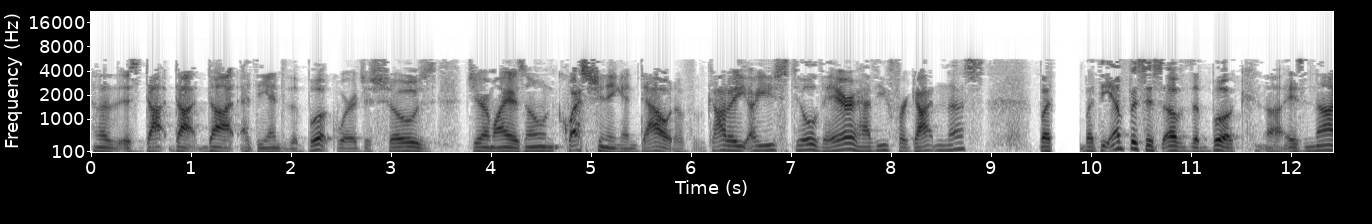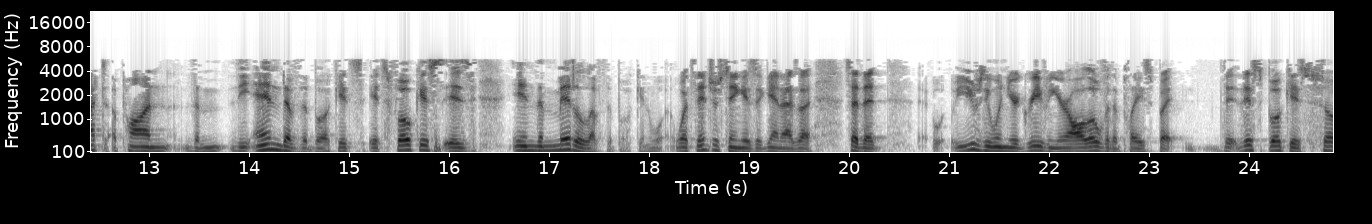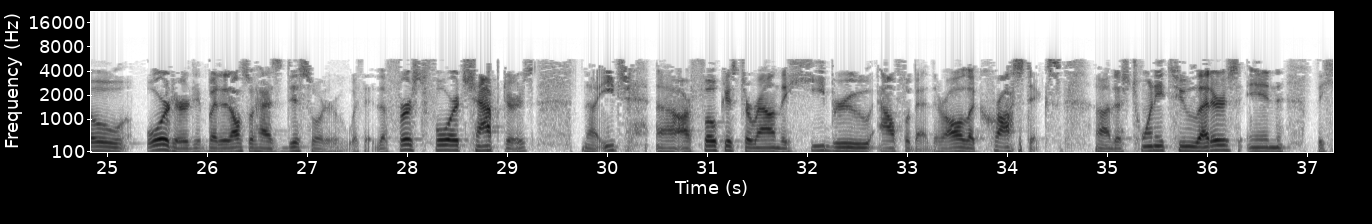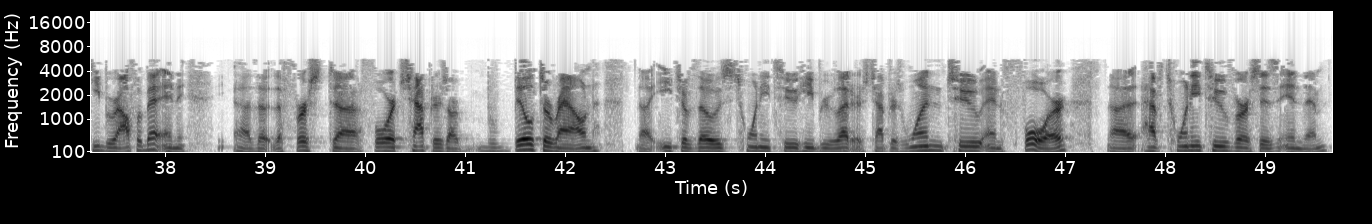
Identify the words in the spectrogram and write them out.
kind of this dot dot dot at the end of the book where it just shows Jeremiah's own questioning and doubt of God, are you, are you still there? Have you forgotten us? But the emphasis of the book uh, is not upon the the end of the book. Its its focus is in the middle of the book. And w- what's interesting is again, as I said, that usually when you're grieving, you're all over the place. But th- this book is so ordered, but it also has disorder with it. The first four chapters, uh, each uh, are focused around the Hebrew alphabet. They're all acrostics. Uh, there's 22 letters in the Hebrew alphabet, and uh, the the first uh, four chapters are b- built around each of those 22 Hebrew letters. Chapters one, two, and four have 22 verses in them.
